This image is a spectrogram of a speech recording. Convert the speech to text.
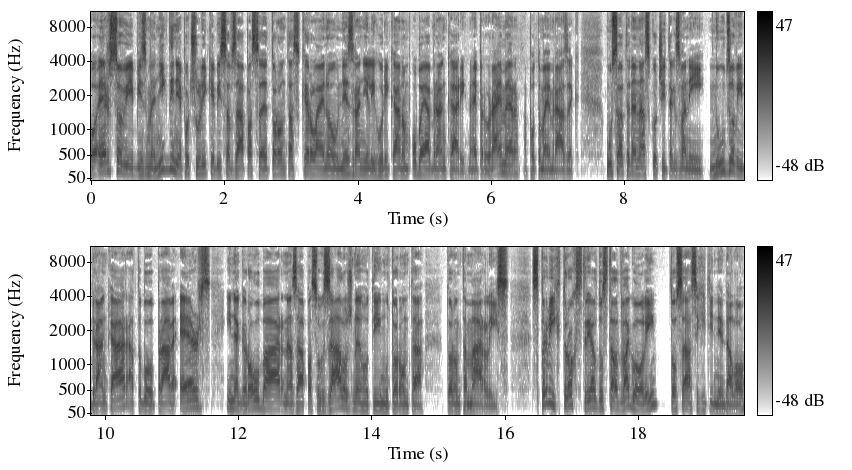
O Airsovi by sme nikdy nepočuli, keby sa v zápase Toronto s Carolinou nezranili hurikánom obaja brankári. Najprv Reimer a potom aj Mrázek. Musel teda naskočiť tzv. núdzový brankár a to bol práve Airs, inak rollbar na zápasoch záložného týmu Toronto, Toronto Marlies. Z prvých troch striel dostal dva góly, to sa asi chytiť nedalo,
